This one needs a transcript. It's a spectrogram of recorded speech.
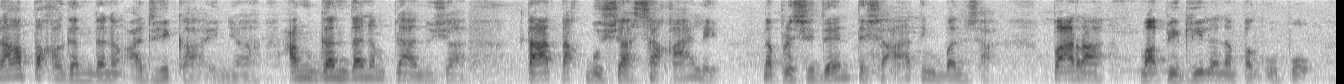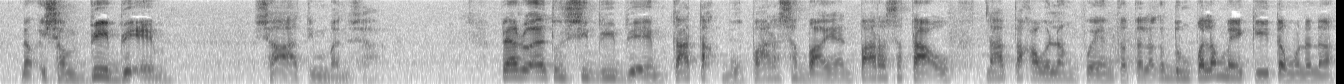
Napakaganda ng adhikain niya. Ang ganda ng plano siya. Tatakbo siya sakali na presidente sa ating bansa para mapigilan ang pag-upo ng isang BBM sa ating bansa. Pero etong si BBM, tatakbo para sa bayan, para sa tao. Napakawalang kwenta talaga. Doon pa lang makikita mo na na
